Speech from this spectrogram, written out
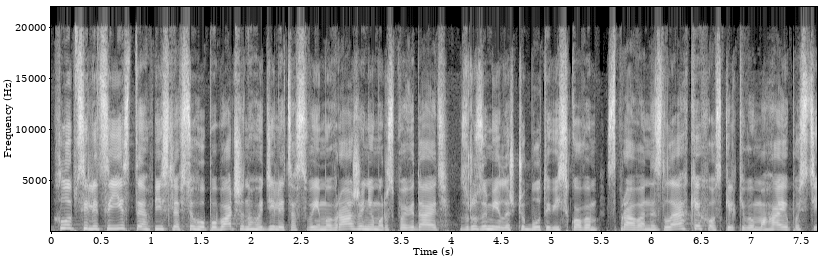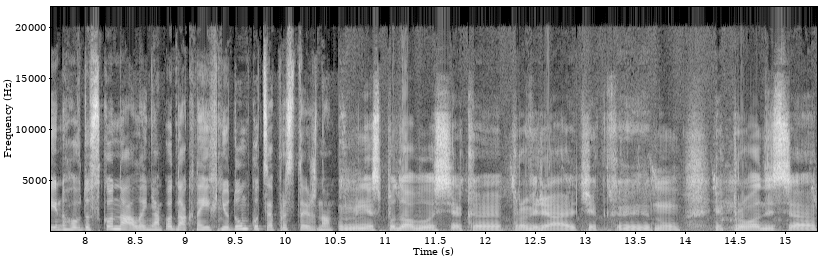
Хлопці-ліцеїсти після всього побаченого діляться своїми враженнями, розповідають, зрозуміли, що бути військовим справа не з легких, оскільки вимагає постійного вдосконалення. Однак, на їхню думку, це престижно. Мені сподобалось, як е, провіряють, як, е, ну, як проводиться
